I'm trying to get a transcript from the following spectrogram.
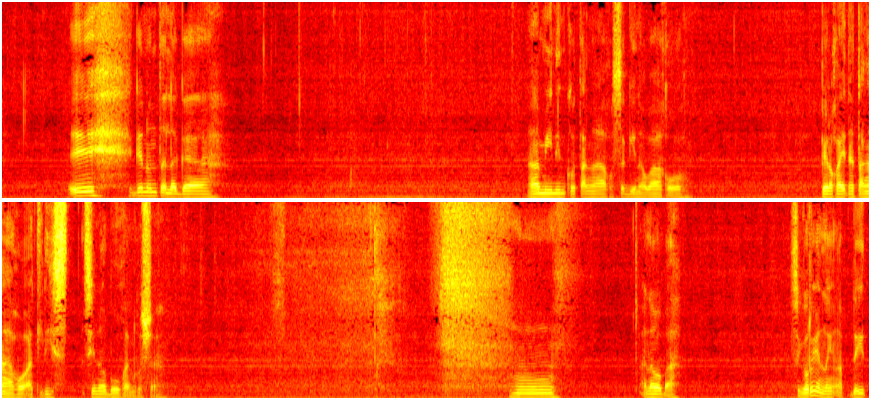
eh, ganun talaga Aminin ko tanga ako sa ginawa ko. Pero kahit natanga ako, at least sinubukan ko siya. Hmm, ano ba? Siguro yun lang yung update.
